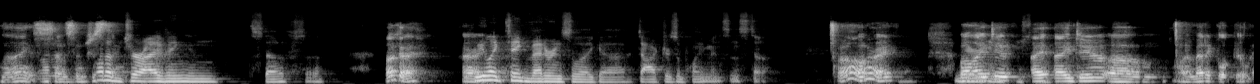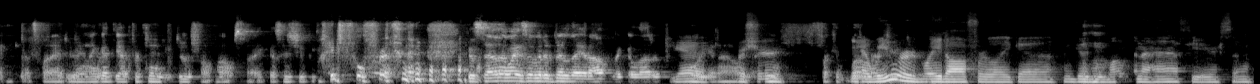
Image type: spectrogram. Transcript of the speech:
Nice. Sounds of, a lot of driving and stuff. So. Okay. All We right. like take veterans to like uh, doctor's appointments and stuff. Oh, all right. Well, Very I do. I, I do um, uh, medical billing. That's what I do, and I get the opportunity to do it from home. So I guess I should be grateful for that, because otherwise I would have been laid off like a lot of people. Yeah, you know, for sure. Fucking yeah, we dude. were laid off for like a good Mhm. month and a half here. So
